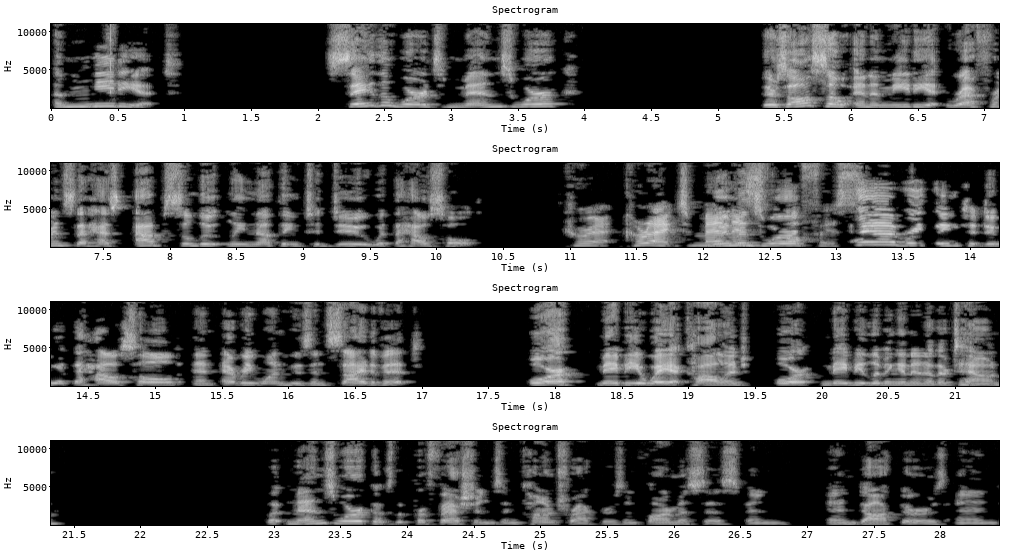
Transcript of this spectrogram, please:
Immediate. Say the words men's work. There's also an immediate reference that has absolutely nothing to do with the household. Correct, correct. Men Women's work, office. everything to do with the household and everyone who's inside of it, or maybe away at college, or maybe living in another town. But men's work of the professions and contractors and pharmacists and and doctors and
